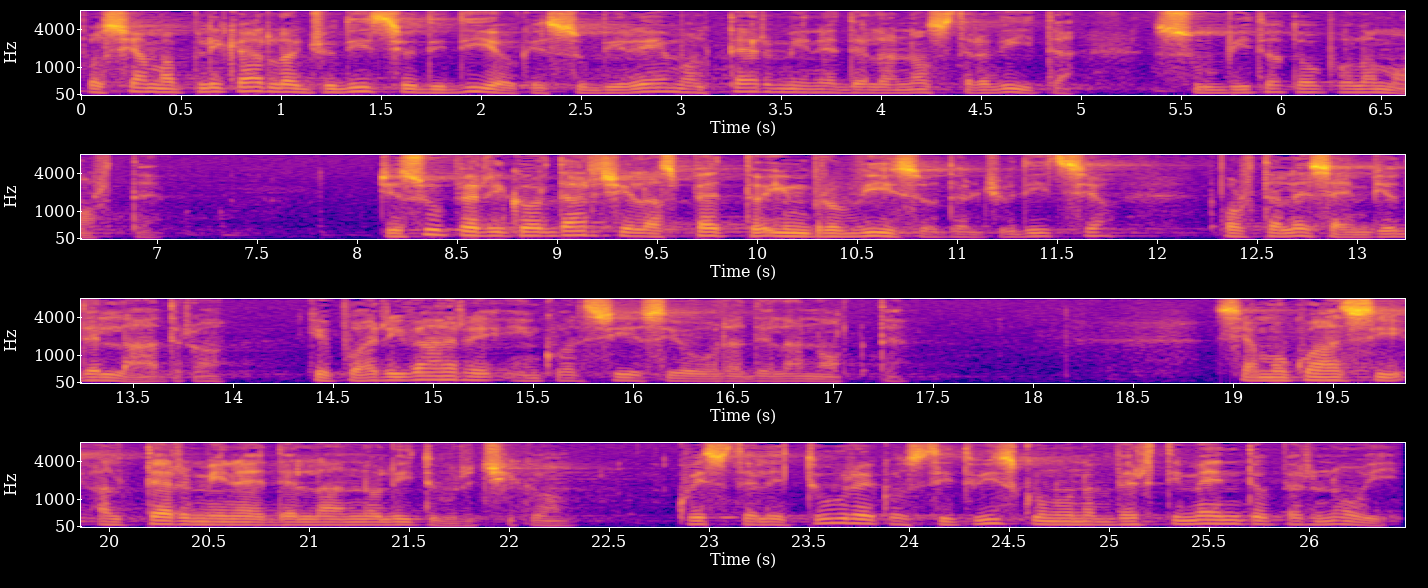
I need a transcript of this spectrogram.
possiamo applicarlo al giudizio di Dio che subiremo al termine della nostra vita, subito dopo la morte. Gesù, per ricordarci l'aspetto improvviso del giudizio, porta l'esempio del ladro, che può arrivare in qualsiasi ora della notte. Siamo quasi al termine dell'anno liturgico. Queste letture costituiscono un avvertimento per noi,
